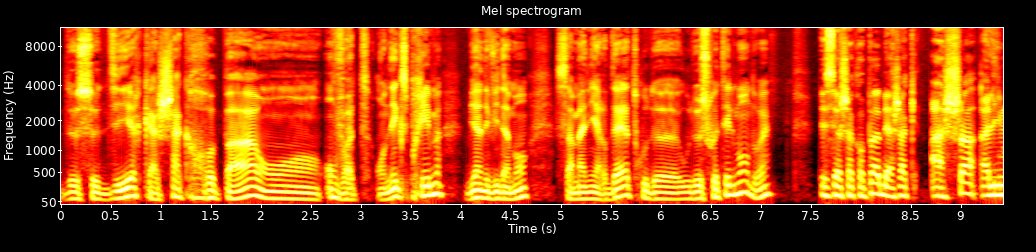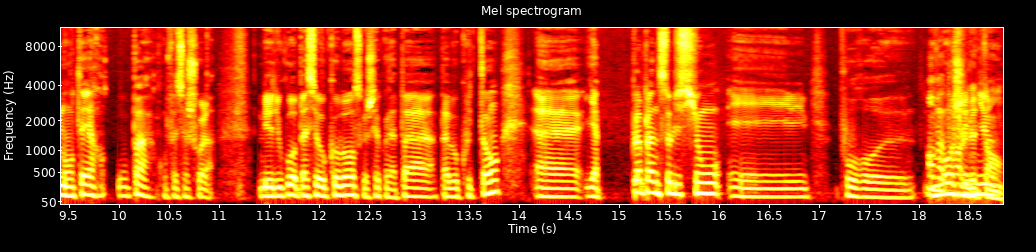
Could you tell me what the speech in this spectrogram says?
de se dire qu'à chaque repas on, vote, on exprime bien évidemment sa manière d'être ou de ou de souhaiter le monde, ouais. Et c'est à chaque repas, mais à chaque achat alimentaire ou pas qu'on fait ce choix-là. Mais du coup, on va passer au comment, parce que je sais qu'on n'a pas, pas beaucoup de temps. Euh, il y a plein plein de solutions et pour euh, on manger le temps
